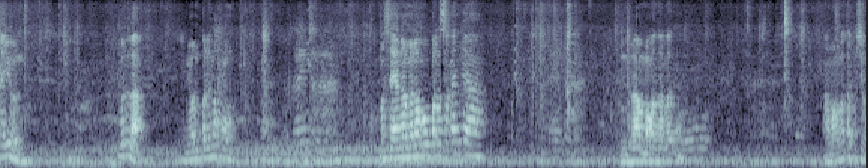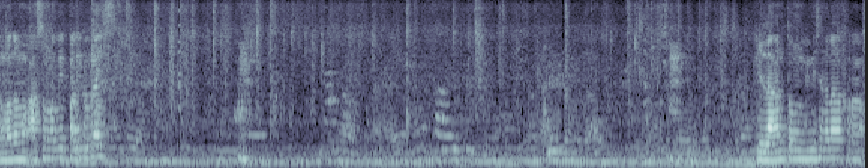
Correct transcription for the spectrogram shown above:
Ayun. Wala. Iniwan pa rin ako. Masaya naman ako para sa kanya. Ang drama ko talaga. Tama tapos yung mga ng asong magpaligo guys. Kailangan tong linisan na lang para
